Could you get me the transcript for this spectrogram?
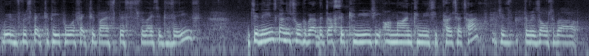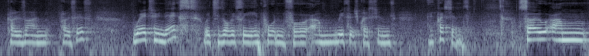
with respect to people affected by asbestos-related disease. Janine's going to talk about the Dusted Community online community prototype, which is the result of our co-design process. Where to next, which is obviously important for um, research questions and questions. So um,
